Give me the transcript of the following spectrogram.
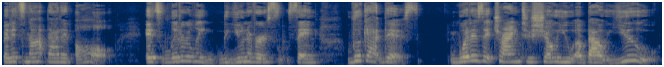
But it's not that at all. It's literally the universe saying, look at this. What is it trying to show you about you?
